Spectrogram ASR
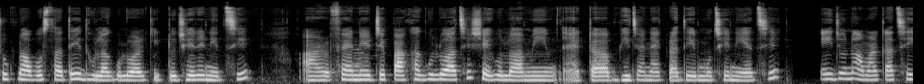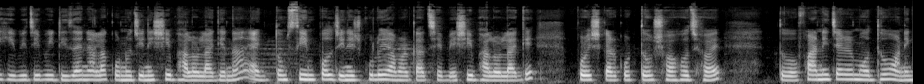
শুকনো অবস্থাতেই ধুলাগুলো আর কি একটু ঝেড়ে নিচ্ছি। আর ফ্যানের যে পাখাগুলো আছে সেগুলো আমি একটা ভিজা ন্যাকড়া দিয়ে মুছে নিয়েছি। এই জন্য আমার কাছে হিবিজিবি ডিজাইনওয়ালা কোনো জিনিসই ভালো লাগে না। একদম সিম্পল জিনিসগুলোই আমার কাছে বেশি ভালো লাগে। পরিষ্কার করতেও সহজ হয়। তো ফার্নিচারের মধ্যেও অনেক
